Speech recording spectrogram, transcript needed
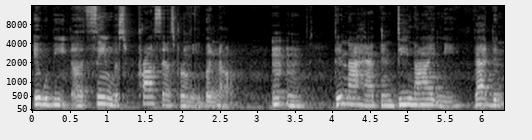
it would be a seamless process for me. But no, mm-mm did not happen, denied me, got de-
